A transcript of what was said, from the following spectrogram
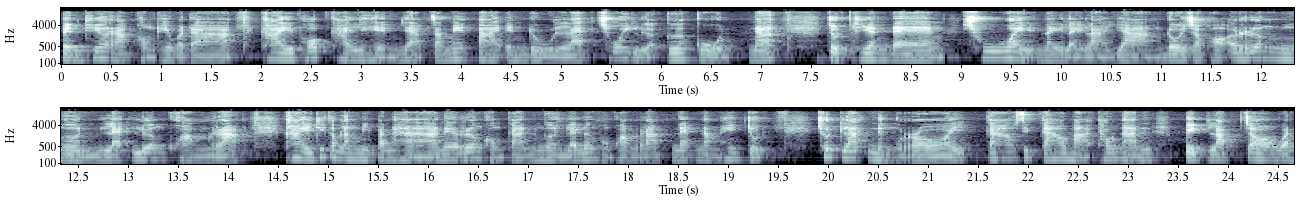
เป็นที่รักของเทวดา ใครพบใครเห็นอยากจะเมตตาเอ็นดู และช่วยเหลือเกื้อกูลนะ จุดเทียนแดงช่วยในหลาย ๆอย่าง โดยเฉพาะเรื่องเงินและเรื่องความรัก ใครที่กำลังมีปัญหาในเรื่องของการเงินและเรื่องของความรัก แนะนำให้จุด ชุดละ 199 บาทเท่านั้น ปิดรับจองวัน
